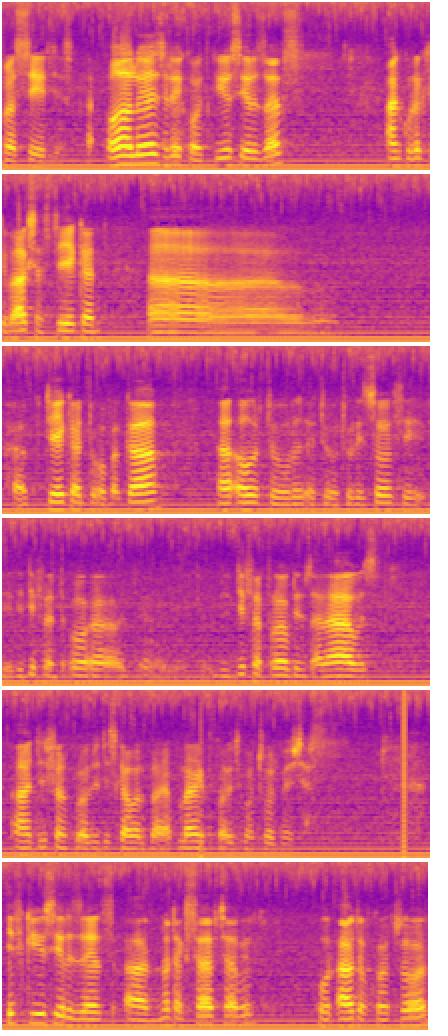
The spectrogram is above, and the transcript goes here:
procedures. Always record QC results and corrective actions taken uh, taken to overcome uh, or to, to, to resolve the, the, the different or, uh, the different problems aroused and different problems discovered by applying the quality control measures. If QC results are not acceptable or out of control,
